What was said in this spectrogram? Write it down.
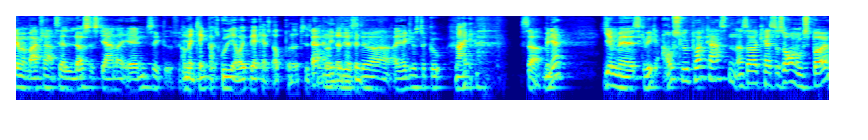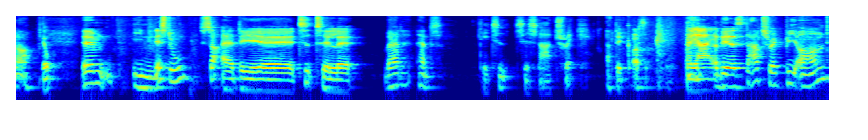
det er man bare klar til at losse stjerner i ansigtet. Fordi, Og man tænkte faktisk, gud, jeg var ikke ved at kaste op på noget tidspunkt. ja, lige præcis, det var, og jeg har ikke lyst til at gå. Nej, Så, men ja, jamen, skal vi ikke afslutte podcasten, og så kaste os over nogle spoilere? jo. Øhm, I næste uge, så er det øh, tid til, øh, hvad er det, Hans? Det er tid til Star Trek. Ah, det er godt. Og jeg, Og det er Star Trek Beyond,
